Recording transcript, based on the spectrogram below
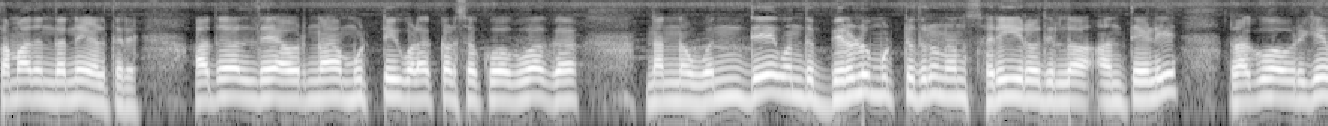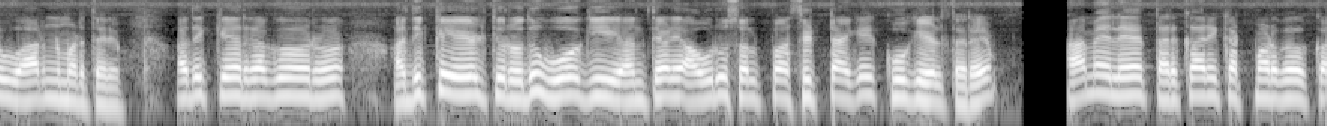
ಸಮಾಧಾನದನ್ನೇ ಹೇಳ್ತಾರೆ. ಅದು ಅಲ್ಲದೆ ಅವ್ರನ್ನ ಮುಟ್ಟಿ ಒಳಗೆ ಕಳ್ಸೋಕೆ ಹೋಗುವಾಗ ನನ್ನ ಒಂದೇ ಒಂದು ಬೆರಳು ಮುಟ್ಟಿದ್ರೂ ನಾನು ಸರಿ ಇರೋದಿಲ್ಲ ಅಂಥೇಳಿ ರಘು ಅವರಿಗೆ ವಾರ್ನ್ ಮಾಡ್ತಾರೆ. ಅದಕ್ಕೆ ರಘು ಅವರು ಅದಕ್ಕೆ ಹೇಳ್ತಿರೋದು ಹೋಗಿ ಅಂಥೇಳಿ ಅವರು ಸ್ವಲ್ಪ ಸಿಟ್ಟಾಗಿ ಕೂಗಿ ಹೇಳ್ತಾರೆ. ಆಮೇಲೆ ತರಕಾರಿ ಕಟ್ ಮಾಡಬೇಕು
